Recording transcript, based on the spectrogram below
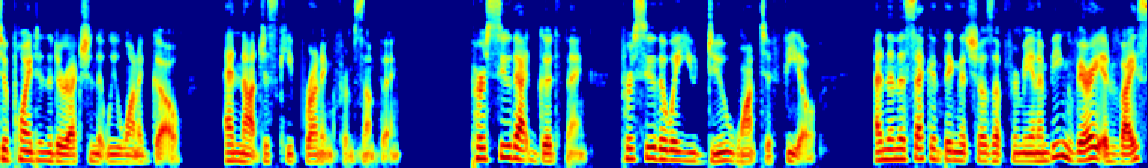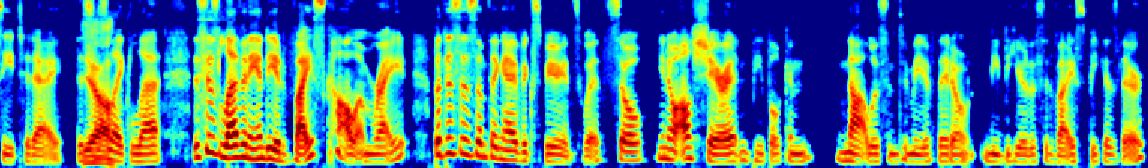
to point in the direction that we want to go and not just keep running from something. Pursue that good thing, pursue the way you do want to feel. And then the second thing that shows up for me, and I'm being very advicey today. This Yeah. is like Le- this is Lev and Andy advice column, right? But this is something I've experienced with. So, you know, I'll share it and people can not listen to me if they don't need to hear this advice because they're,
